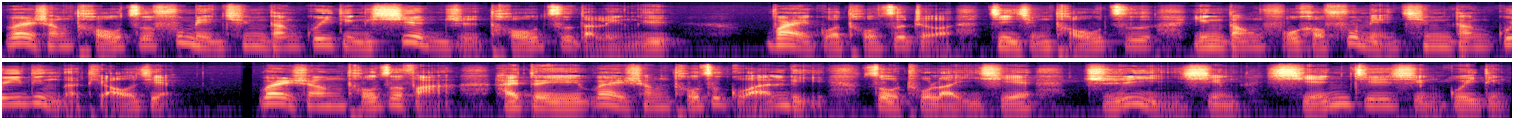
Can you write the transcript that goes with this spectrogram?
外商投资负面清单规定限制投资的领域，外国投资者进行投资应当符合负面清单规定的条件。外商投资法还对外商投资管理作出了一些指引性、衔接性规定。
